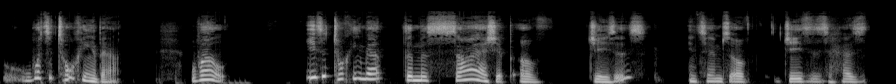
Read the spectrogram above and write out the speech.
what's it talking about? Well, is it talking about the messiahship of Jesus in terms of Jesus has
